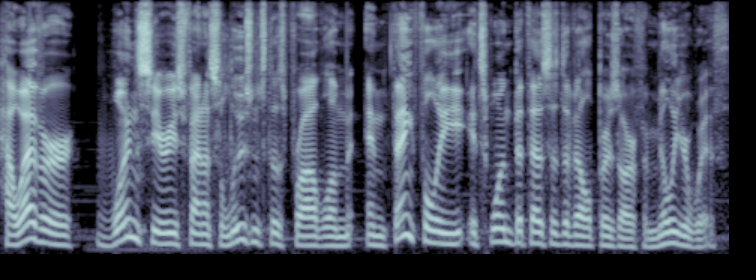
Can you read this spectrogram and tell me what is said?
However, one series found a solution to this problem, and thankfully, it's one Bethesda developers are familiar with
